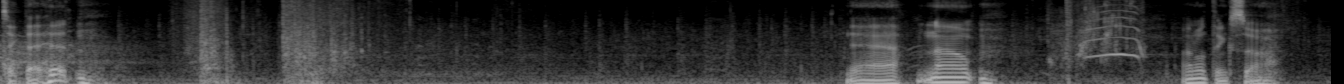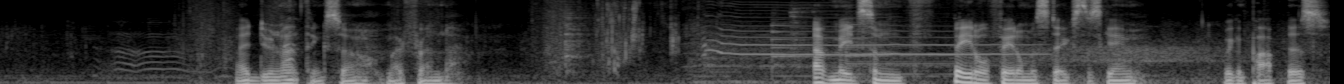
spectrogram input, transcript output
Take that hit. Yeah, no. I don't think so. I do not think so, my friend. I've made some fatal, fatal mistakes this game. We can pop this.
